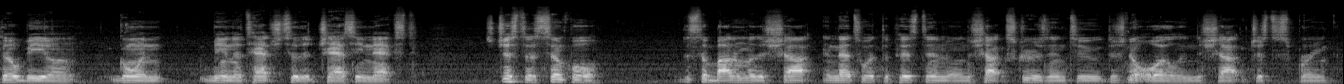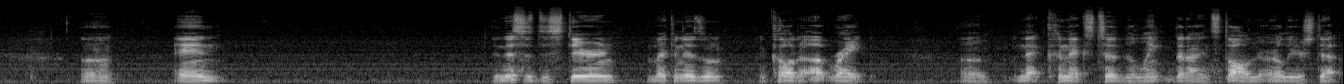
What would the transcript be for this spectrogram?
They'll be uh, going being attached to the chassis next. It's just a simple this is the bottom of the shock and that's what the piston on the shock screws into. There's no oil in the shock, just a spring. Uh, and and this is the steering mechanism we call an upright um, and that connects to the link that I installed in the earlier step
